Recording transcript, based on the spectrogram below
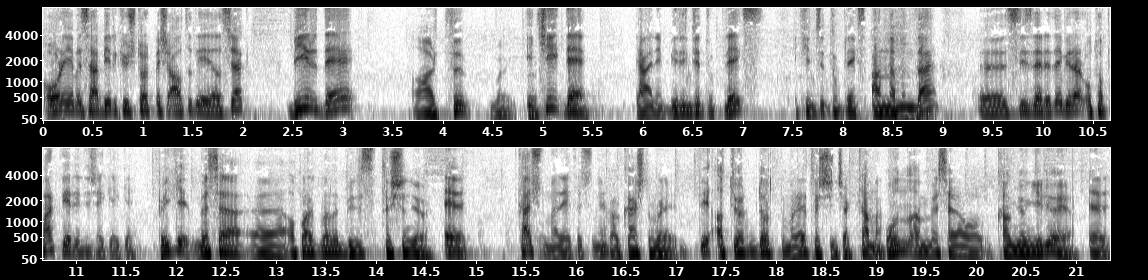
Oraya mesela 1 2 3 4 5 6 diye yazacak. Bir de Artı mı? 2 de yani birinci dupleks, ikinci dupleks anlamında e, sizlere de birer otopark verilecek Ege. Peki mesela e, apartmana birisi taşınıyor. Evet. Kaç numaraya taşınıyor? Ka- Kaç numaraya? Atıyorum 4 numaraya taşınacak. Tamam. Onun an mesela o kamyon geliyor ya. Evet.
